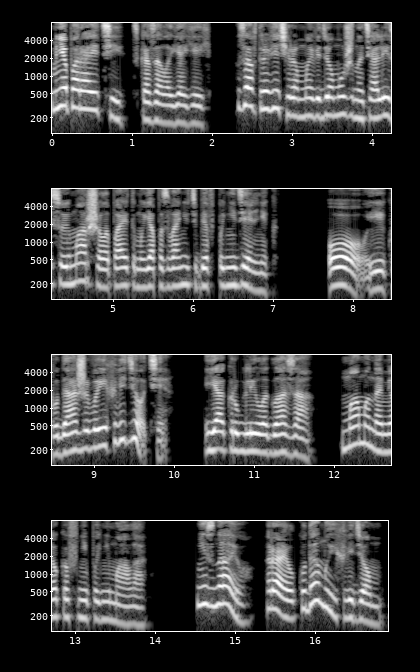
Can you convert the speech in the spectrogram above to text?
«Мне пора идти», — сказала я ей. «Завтра вечером мы ведем ужинать Алису и Маршала, поэтому я позвоню тебе в понедельник». «О, и куда же вы их ведете?» Я округлила глаза. Мама намеков не понимала. «Не знаю. Райл, куда мы их ведем?»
